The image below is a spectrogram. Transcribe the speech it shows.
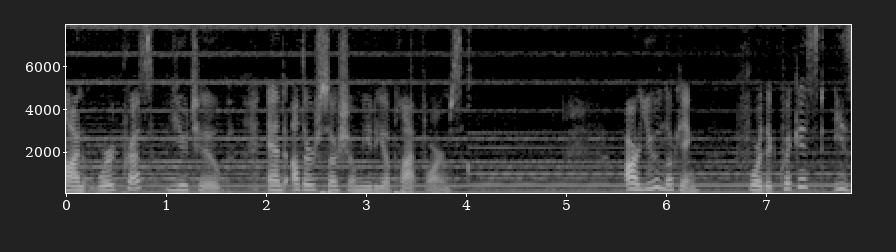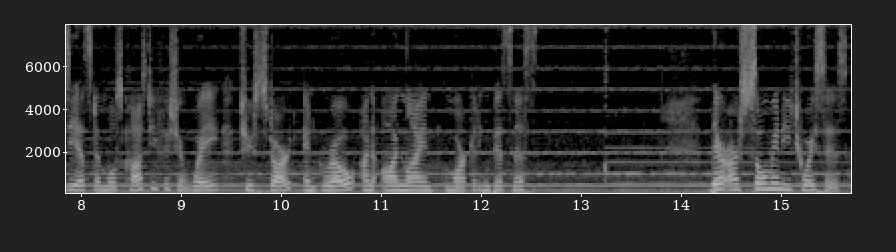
on WordPress, YouTube, and other social media platforms. Are you looking for the quickest, easiest, and most cost-efficient way to start and grow an online marketing business? There are so many choices,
